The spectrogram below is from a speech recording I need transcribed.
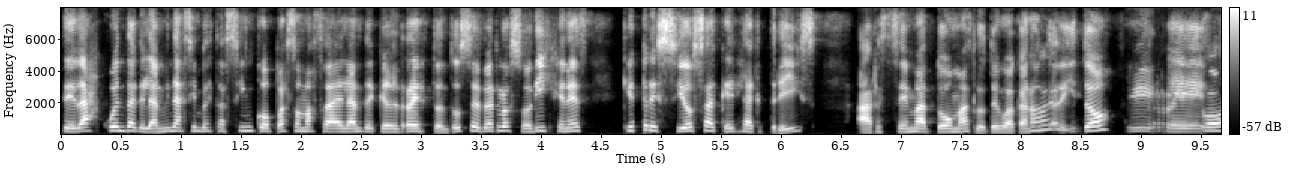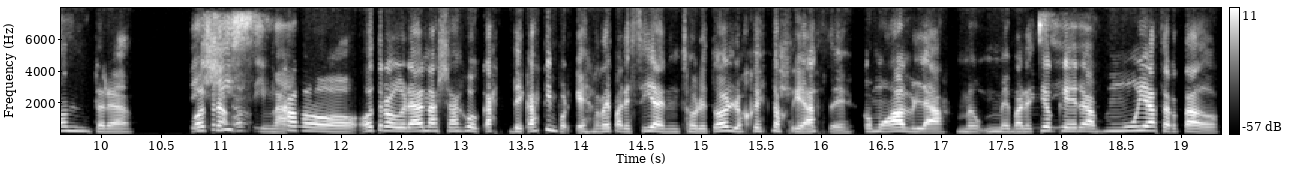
Te das cuenta que la mina siempre está cinco pasos más adelante que el resto. Entonces, ver los orígenes, qué preciosa que es la actriz. Arsema Thomas, lo tengo acá anotadito. Sí, Eh, contra. Otra- bellísima. Otro, otro gran hallazgo de casting porque es re parecida, en- sobre todo en los gestos que hace, cómo habla. Me, me pareció que era muy acertado.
